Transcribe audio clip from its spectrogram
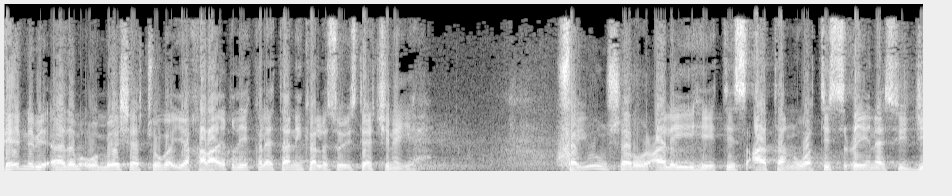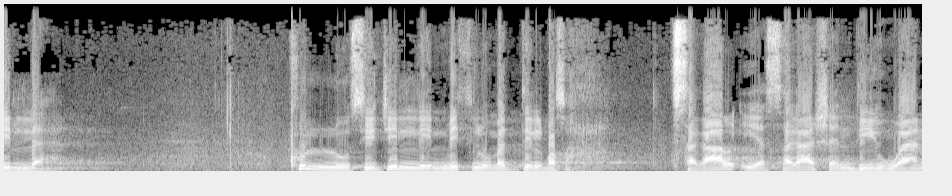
reer nebi aadam oo meeshaa jooga iyo khalaa'iqdii kaleetaa ninkaa la istaajinaya fayunsharu calayhi tiscatan wa tisciina sijilla kullu sijillin milu maddi lbasar sagaal iyo sagaashan diiwaan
